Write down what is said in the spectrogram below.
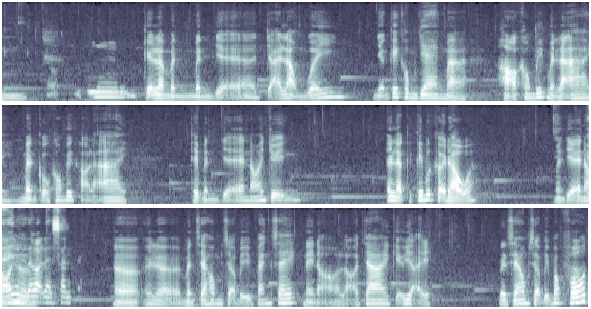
Ừ. ừ. kiểu là mình mình dễ trải lòng với những cái không gian mà họ không biết mình là ai mình cũng không biết họ là ai thì mình dễ nói chuyện. Ấy là cái, cái bước khởi đầu á mình dễ nói đấy người hơn. ta gọi là săn ờ ấy là mình sẽ không sợ bị phán xét này nọ lọ chai kiểu vậy. Mình sẽ không sợ bị bóc phốt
